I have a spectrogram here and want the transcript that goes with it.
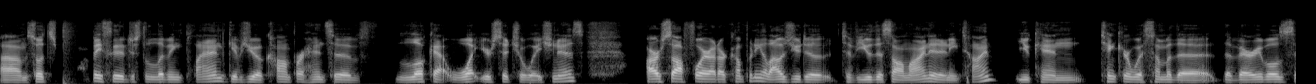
Um, so it's basically just a living plan, gives you a comprehensive look at what your situation is. Our software at our company allows you to to view this online at any time. You can tinker with some of the the variables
